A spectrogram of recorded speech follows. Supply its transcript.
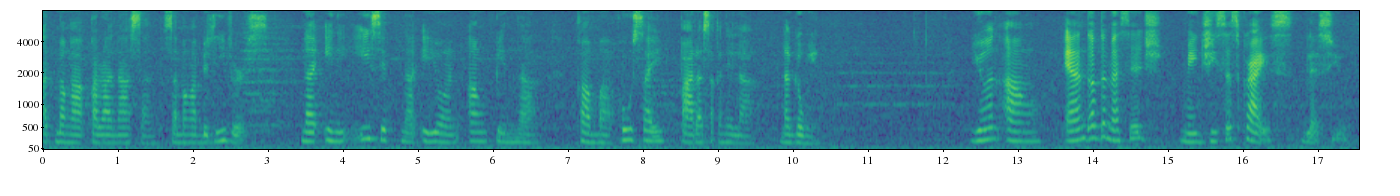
at mga karanasan sa mga believers na iniisip na iyon ang pinakamahusay para sa kanila na gawin. Yun ang end of the message. May Jesus Christ bless you.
